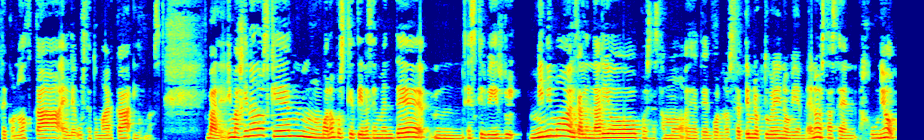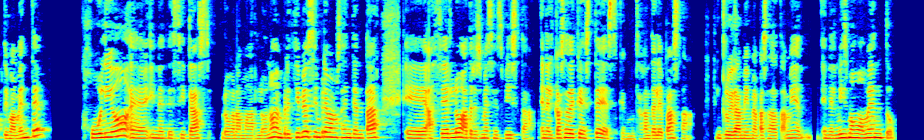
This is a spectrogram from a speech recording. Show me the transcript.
te conozca, eh, le guste tu marca y demás. Vale, imaginaros que, mm, bueno, pues que tienes en mente mm, escribir mínimo el calendario, pues estamos, eh, de, bueno, septiembre, octubre y noviembre, ¿no? Estás en junio óptimamente, julio eh, y necesitas programarlo, ¿no? En principio siempre vamos a intentar eh, hacerlo a tres meses vista. En el caso de que estés, que mucha gente le pasa, incluida a mí me ha pasado también, en el mismo momento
